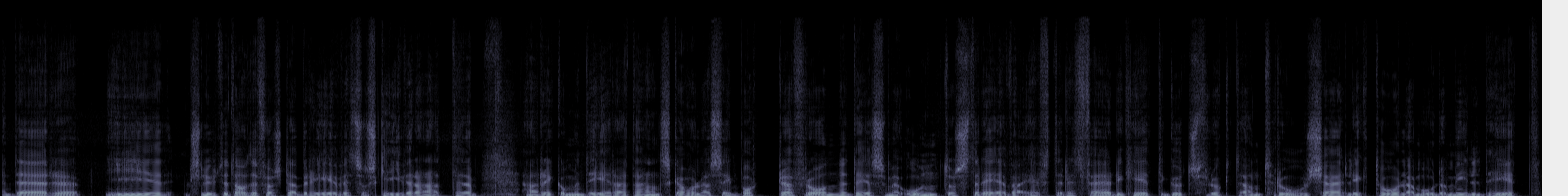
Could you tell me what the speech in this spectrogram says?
där i slutet av det första brevet så skriver han att eh, han rekommenderar att han ska hålla sig borta från det som är ont och sträva efter rättfärdighet, gudsfruktan, tro, kärlek, tålamod och mildhet.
